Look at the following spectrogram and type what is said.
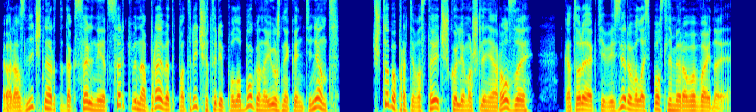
Различные ортодоксальные церкви направят по 3-4 полубога на Южный континент, чтобы противостоять школе мышления Розы, которая активизировалась после мировой войны.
